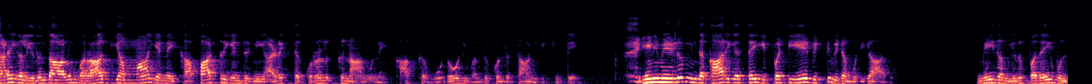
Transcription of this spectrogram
தடைகள் இருந்தாலும் வராகி அம்மா என்னை காப்பாற்று என்று நீ அழைத்த குரலுக்கு நான் உன்னை காக்க ஓடோடி வந்து கொண்டு தான் இருக்கின்றேன். இனிமேலும் இந்த காரியத்தை இப்பட்டியே விட்டுவிட முடியாது. மீதம் இருப்பதை உன்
